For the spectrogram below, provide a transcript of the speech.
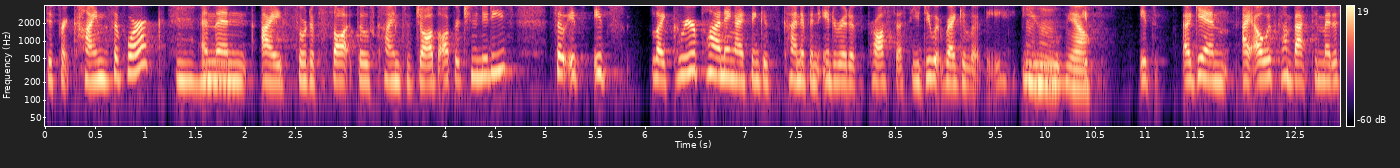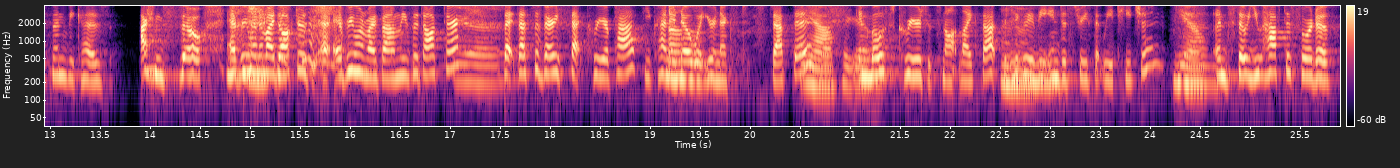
different kinds of work. And mm-hmm. then I sort of sought those kinds of job opportunities. So it's, it's like career planning, I think is kind of an iterative process. You do it regularly. You, mm-hmm. yeah. it's, it's again, I always come back to medicine because I'm so everyone in my doctors, everyone in my family is a doctor. Yeah. But that's a very set career path. You kind of know what uh-huh. your next step is. Yeah. In most careers, it's not like that, particularly mm-hmm. the industries that we teach in. Yeah. And so you have to sort of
